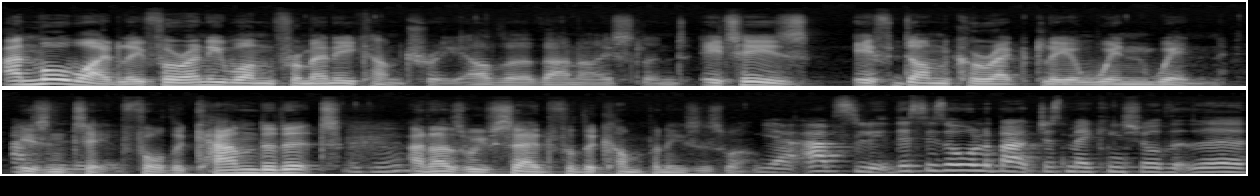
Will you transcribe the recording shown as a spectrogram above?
and more widely for anyone from any country other than iceland it is if done correctly, a win-win, isn't it, for the candidate mm-hmm. and as we've said, for the companies as well. Yeah, absolutely. This is all about just making sure that the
